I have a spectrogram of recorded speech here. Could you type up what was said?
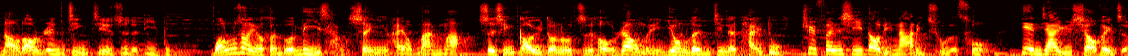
闹到人尽皆知的地步。网络上有很多立场、声音，还有谩骂。事情告一段落之后，让我们用冷静的态度去分析到底哪里出了错，店家与消费者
